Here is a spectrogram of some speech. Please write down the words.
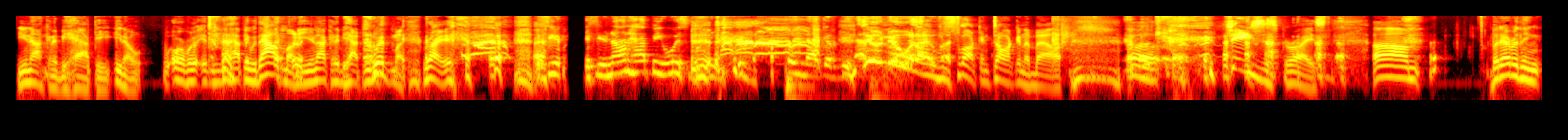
you're not going to be happy, you know, or if you're not happy without money, you're not going to be happy with money, right? if you're if you're not happy with money, not going to be. happy. You knew what I was fucking talking about. Uh. Jesus Christ. Um, but everything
